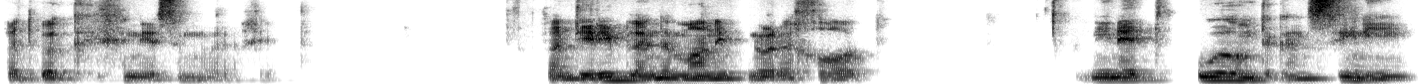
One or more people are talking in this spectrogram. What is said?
wat ook genesing nodig het. Want hierdie blinde man het nodig gehad nie net oë om te kan sien nie,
